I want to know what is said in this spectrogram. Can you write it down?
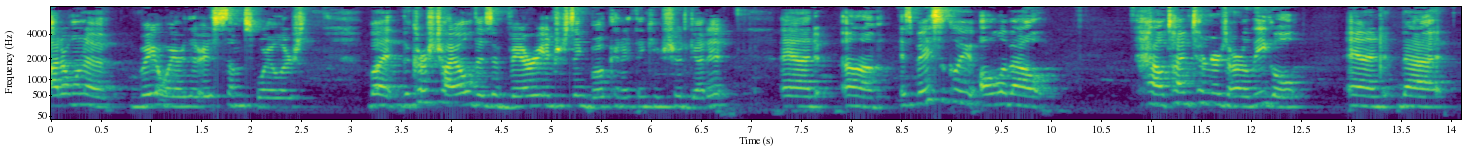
I don't want to be aware there is some spoilers, but The Cursed Child is a very interesting book, and I think you should get it. And um, it's basically all about how time turners are illegal, and that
